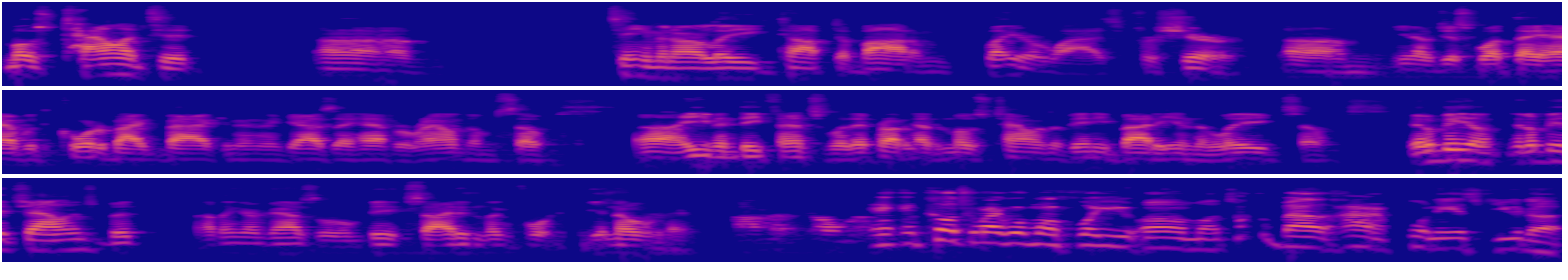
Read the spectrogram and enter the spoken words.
most talented uh, team in our league, top to bottom, player wise, for sure. Um, you know, just what they have with the quarterback back and then the guys they have around them. So uh, even defensively, they probably have the most talent of anybody in the league. So it'll be a it'll be a challenge, but I think our guys will be excited and looking forward to getting over there. And, and Coach Wright, one more for you. Um, uh, talk about how important it is for you to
